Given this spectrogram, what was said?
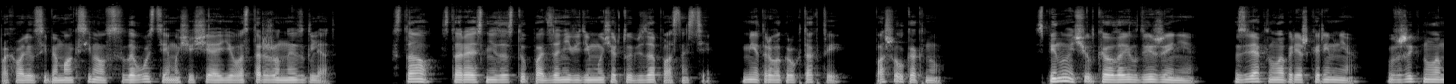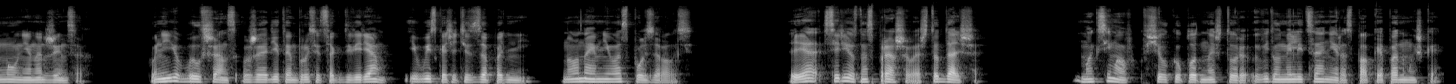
Похвалил себя Максимов с удовольствием, ощущая ее восторженный взгляд. Встал, стараясь не заступать за невидимую черту безопасности, метр вокруг такты, пошел к окну. Спиной чутко уловил движение, звякнула пряжка ремня, вжикнула молния на джинсах. У нее был шанс уже одетым броситься к дверям и выскочить из западни, но она им не воспользовалась. Я серьёзно спрашиваю, что дальше? Максимов в щелку плотной шторы увидел милиционера с папкой под мышкой,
